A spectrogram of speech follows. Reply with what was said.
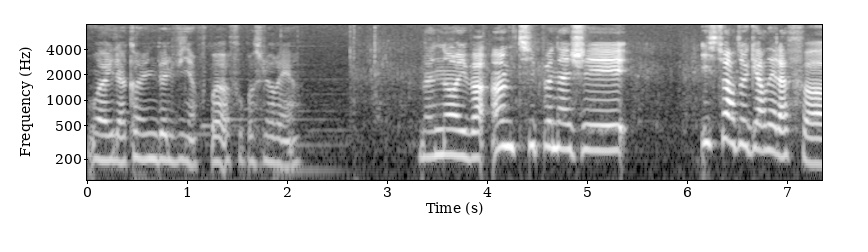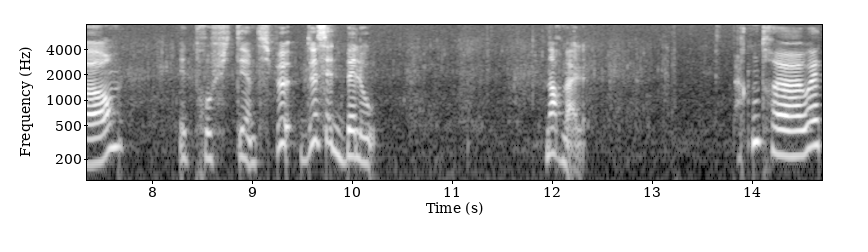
Ouais, il a quand même une belle vie, hein. faut, pas, faut pas se leurrer. Hein. Maintenant, il va un petit peu nager, histoire de garder la forme et de profiter un petit peu de cette belle eau. Normal. Par contre, euh, ouais,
